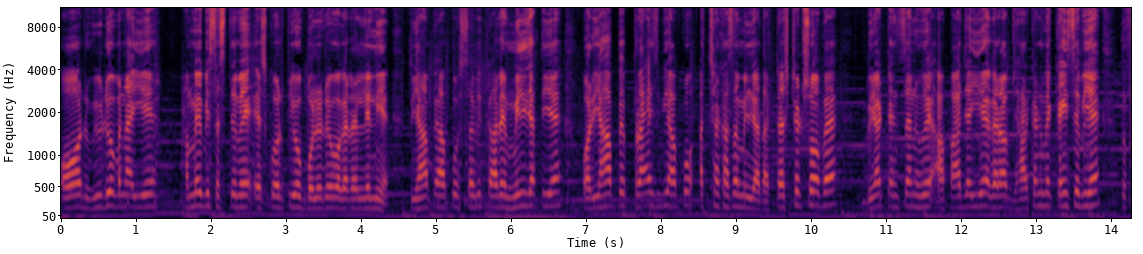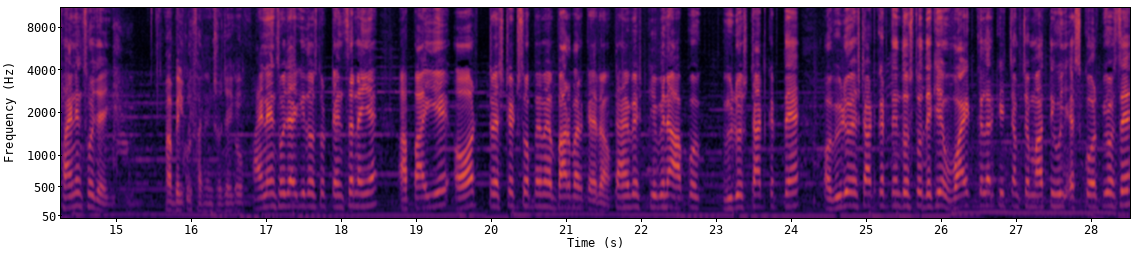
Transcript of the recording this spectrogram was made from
और वीडियो बनाइए। हमें भी सस्ते में स्कॉर्पियो बोलेरो वगैरह लेनी है। तो यहाँ पे आपको सभी कारें मिल जाती है और यहाँ पे प्राइस भी आपको अच्छा खासा मिल जाता है। ट्रस्टेड शॉप है बिना टेंशन हुए आप आ जाइए। अगर आप झारखंड में कहीं से भी हैं तो फाइनेंस हो जाएगी। हाँ बिल्कुल फाइनेंस हो जाएगी। फाइनेंस हो जाएगी दोस्तों टेंशन नहीं है। आप आइए और ट्रस्टेड शॉप है मैं बार बार कह रहा हूँ। टाइम वेस्ट किए बिना आपको वीडियो स्टार्ट करते हैं। और वीडियो स्टार्ट करते हैं दोस्तों देखिए व्हाइट कलर की चमचमाती हुई स्कॉर्पियो से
